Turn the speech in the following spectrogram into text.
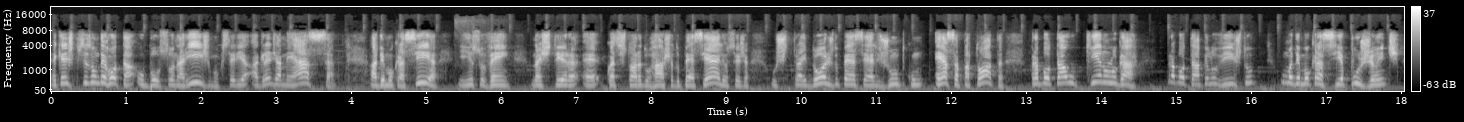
é que eles precisam derrotar o bolsonarismo, que seria a grande ameaça à democracia, e isso vem na esteira é, com essa história do racha do PSL, ou seja, os traidores do PSL junto com essa patota, para botar o que no lugar? Para botar, pelo visto, uma democracia pujante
